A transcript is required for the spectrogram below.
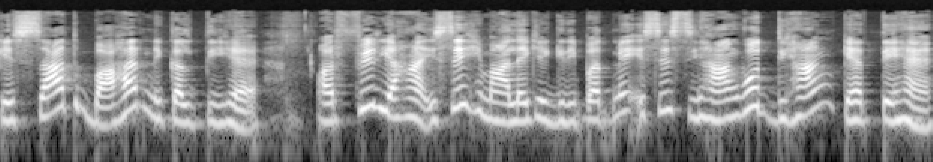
के साथ बाहर निकलती है और फिर यहाँ इसे हिमालय के गिरिपथ में इसे सिहांग व दिहांग कहते हैं।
